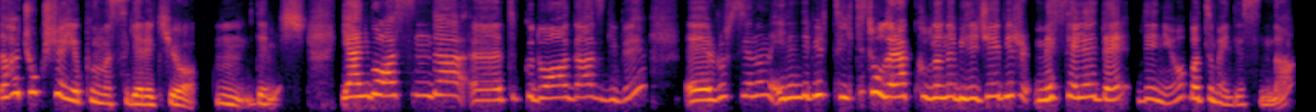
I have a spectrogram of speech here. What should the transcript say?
daha çok şey yapılması gerekiyor demiş. Yani bu aslında e, tıpkı doğalgaz gibi e, Rusya'nın elinde bir tehdit olarak kullanabileceği bir mesele de deniyor Batı medyasında.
